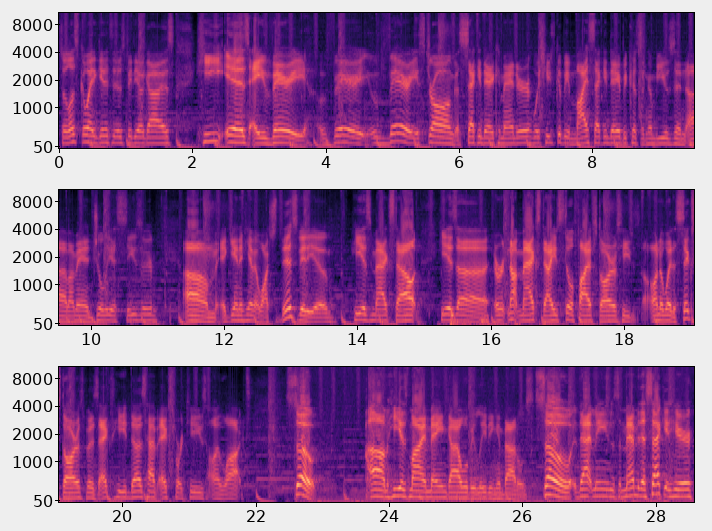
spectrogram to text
So let's go ahead and get into this video, guys. He is a very, very, very strong secondary commander, which he's going to be my secondary because I'm going to be using uh, my man Julius Caesar. Um, again, if you haven't watched this video, he is maxed out. He is, uh, or not maxed out, he's still five stars. He's on the way to six stars, but his he does have expertise unlocked. So, um, he is my main guy will be leading in battles. So that means Mehmed the second here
